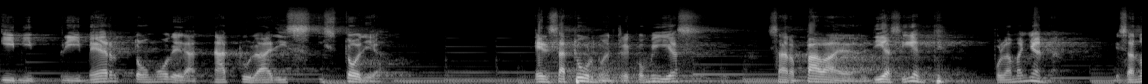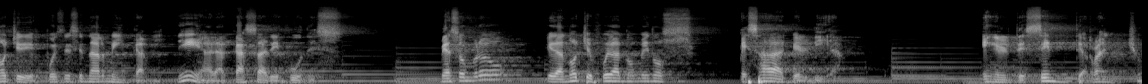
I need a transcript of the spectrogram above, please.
y mi primer tomo de la Naturalis Historia. El Saturno, entre comillas, zarpaba el día siguiente, por la mañana. Esa noche, después de cenar, me encaminé a la casa de Funes. Me asombró que la noche fuera no menos pesada que el día. En el decente rancho,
